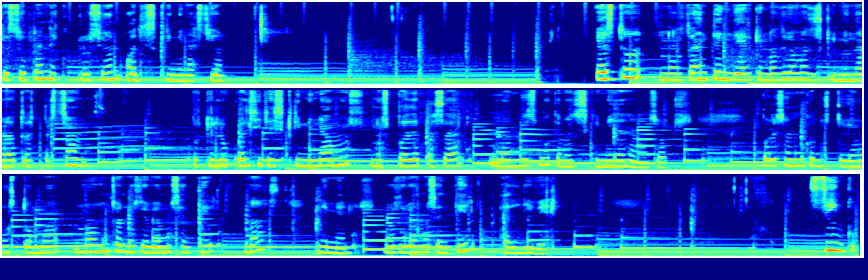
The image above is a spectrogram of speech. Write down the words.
que sufran exclusión o discriminación. Esto nos da a entender que no debemos discriminar a otras personas porque lo cual si discriminamos nos puede pasar lo mismo que nos discriminan a nosotros. Por eso nunca nos debemos tomar, nunca nos debemos sentir más ni menos, nos debemos sentir al nivel. 5.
